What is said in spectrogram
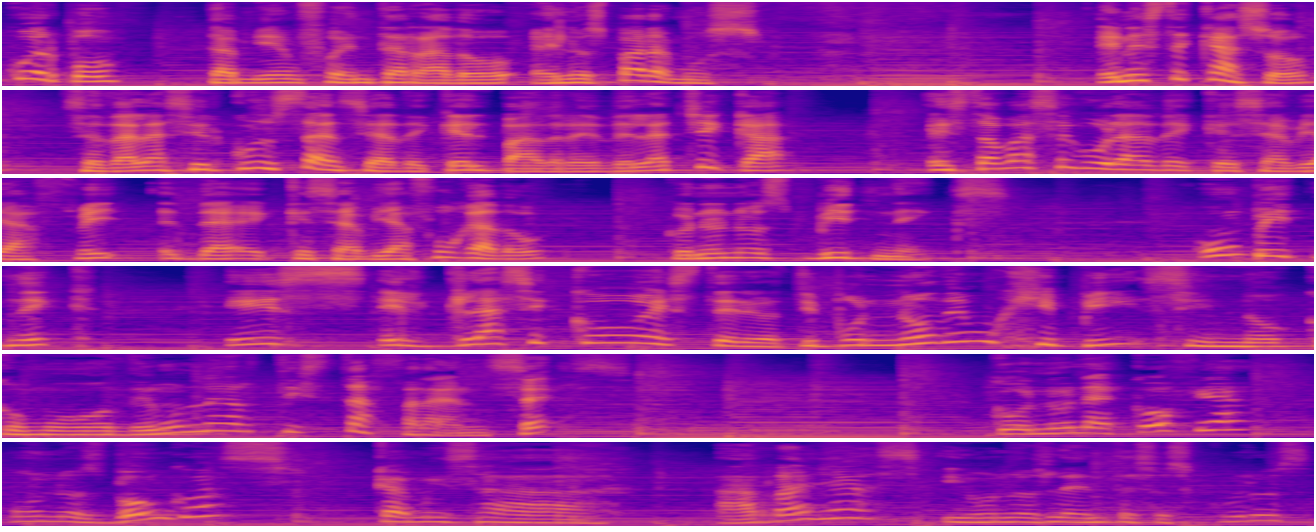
cuerpo también fue enterrado en los páramos. En este caso, se da la circunstancia de que el padre de la chica estaba segura de que se había, que se había fugado con unos beatniks. Un beatnik es el clásico estereotipo no de un hippie, sino como de un artista francés. Con una cofia, unos bongos, camisa a rayas y unos lentes oscuros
